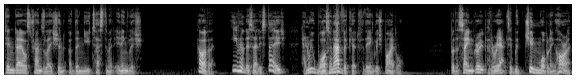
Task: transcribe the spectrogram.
Tyndale's translation of the New Testament in English. However, even at this early stage, Henry was an advocate for the English Bible. But the same group had reacted with chin wobbling horror,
